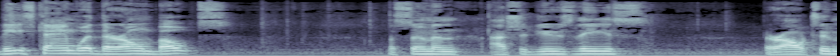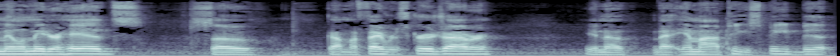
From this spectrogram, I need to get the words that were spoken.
these came with their own bolts. Assuming I should use these. They're all two millimeter heads. So Got my favorite screwdriver, you know, that MIP speed bit.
